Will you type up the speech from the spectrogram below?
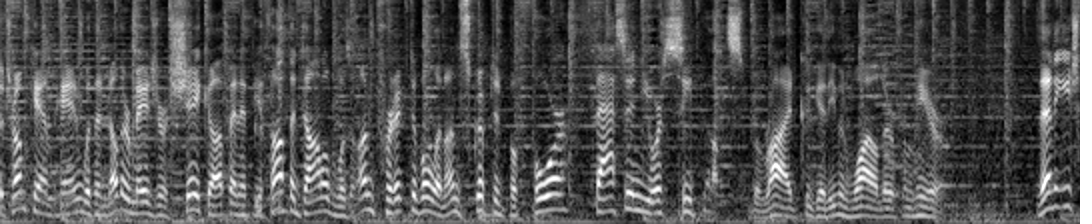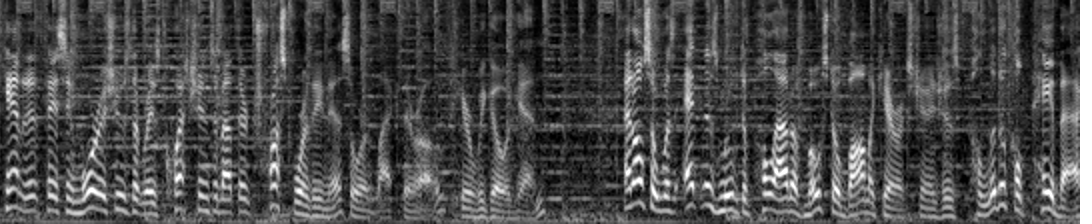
the Trump campaign with another major shakeup, and if you thought that Donald was unpredictable and unscripted before, fasten your seatbelts. The ride could get even wilder from here. Then each candidate facing more issues that raise questions about their trustworthiness or lack thereof. Here we go again. And also, was Aetna's move to pull out of most Obamacare exchanges political payback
